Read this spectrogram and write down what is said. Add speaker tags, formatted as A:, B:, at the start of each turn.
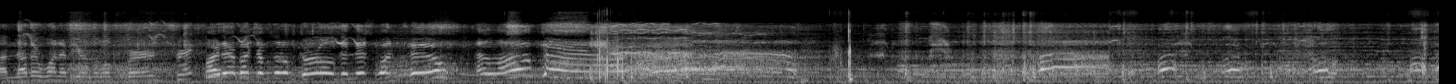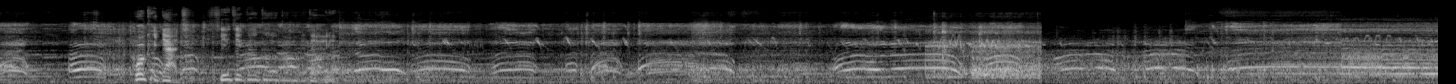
A: Another one of your little bird tricks? Are there a bunch of little girls in this one too? Hello, girls!
B: Look at that. See the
